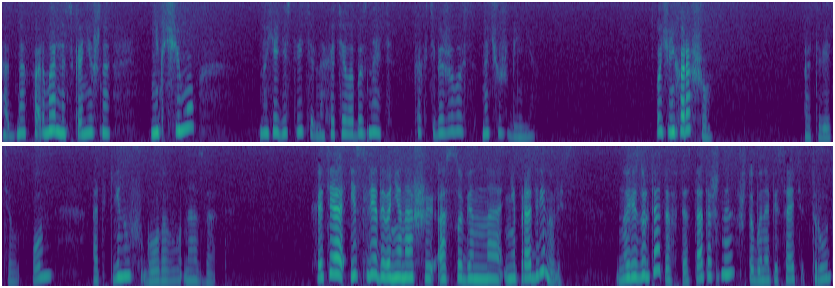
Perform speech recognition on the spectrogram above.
«Одна формальность, конечно, ни к чему, но я действительно хотела бы знать, как тебе жилось на чужбине». «Очень хорошо», — ответил он, откинув голову назад. «Хотя исследования наши особенно не продвинулись, но результатов достаточно, чтобы написать труд,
